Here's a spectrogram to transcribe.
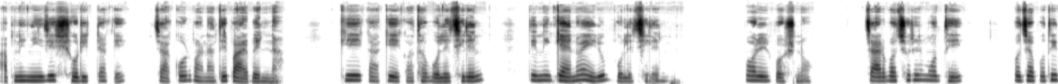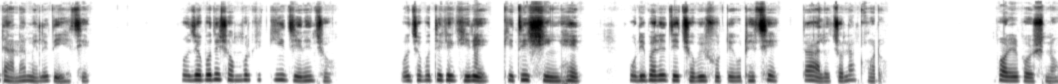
আপনি নিজের শরীরটাকে চাকর বানাতে পারবেন না। কে কাকে কথা বলেছিলেন? তিনি কেন এরূপ বলেছিলেন? পরের প্রশ্ন, চার বছরের মধ্যে প্রজাপতি ডানা মেলে দিয়েছে। প্রজাপতি সম্পর্কে কি জেনেছ? প্রজাপতিকে ঘিরে কৃতি সিংহের পরিবারে যে ছবি ফুটে উঠেছে, তা আলোচনা করো। পরের প্রশ্ন,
